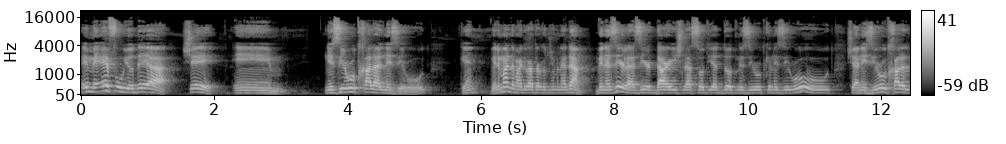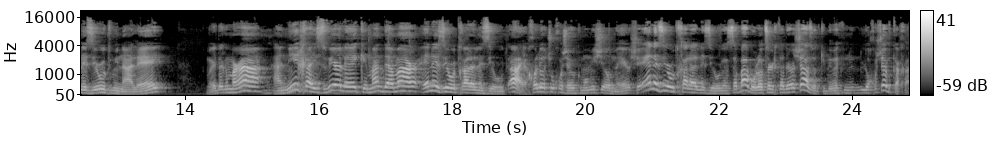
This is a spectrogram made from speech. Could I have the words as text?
אה, מאיפה הוא יודע שנזירות חלה על נזירות? כן? ולמאן דאמר דיברת עם בני אדם, ונזיר להזיר דריש לעשות ידות נזירות כנזירות, שהנזירות חלה על נזירות מנהלי, אומרת הגמרא, הניחא הסביר לי כמאן דאמר אין נזירות חלה על נזירות. אה, יכול להיות שהוא חושב כמו מי שאומר שאין נזירות חלה על נזירות, אז סבבה, הוא לא צריך את הדרשה הזאת, כי באמת לא חושב ככה.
